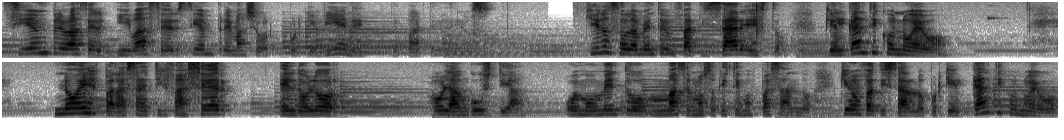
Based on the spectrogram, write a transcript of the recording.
Siempre va a ser y va a ser siempre mayor, porque viene de parte de Dios. Quiero solamente enfatizar esto, que el cántico nuevo no es para satisfacer el dolor o la angustia o el momento más hermoso que estemos pasando. Quiero enfatizarlo porque el cántico nuevo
